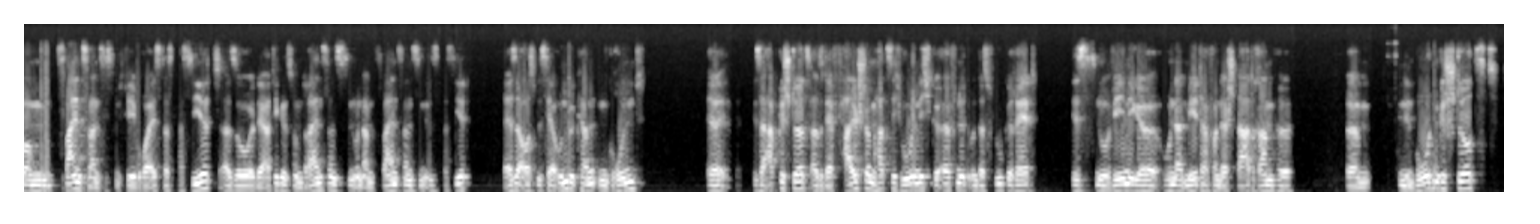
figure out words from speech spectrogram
vom 22. Februar ist das passiert. Also der Artikel ist vom 23. und am 22. ist es passiert. Da ist er aus bisher unbekanntem Grund äh, ist er abgestürzt. Also der Fallschirm hat sich wohl nicht geöffnet und das Fluggerät ist nur wenige hundert Meter von der Startrampe ähm, in den Boden gestürzt.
